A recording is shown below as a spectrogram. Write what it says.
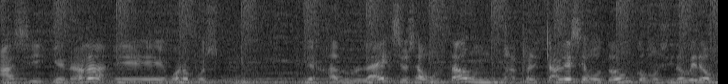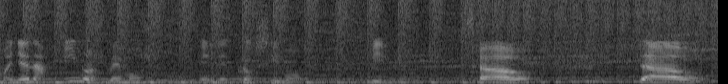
Así que nada, eh, bueno, pues mm, dejad un like si os ha gustado, apretad ese botón como si no hubiera un mañana, y nos vemos en el próximo vídeo. Chao, chao.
